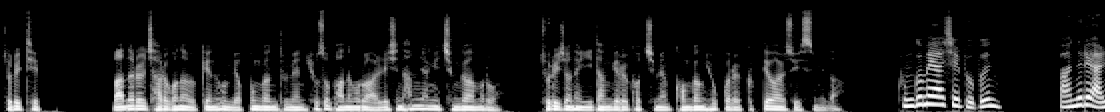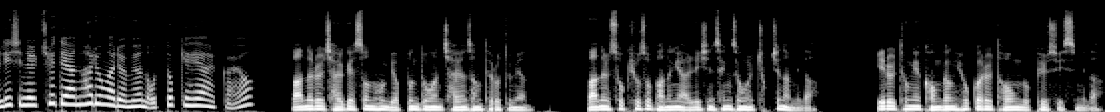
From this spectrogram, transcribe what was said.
조리 팁. 마늘을 자르거나 으깬 후 몇 분간 두면 효소 반응으로 알리신 함량이 증가하므로 조리 전에 이 단계를 거치면 건강 효과를 극대화할 수 있습니다. 궁금해하실 부분. 마늘의 알리신을 최대한 활용하려면 어떻게 해야 할까요? 마늘을 잘게 썬 후 몇 분 동안 자연 상태로 두면 마늘 속 효소 반응이 알리신 생성을 촉진합니다. 이를 통해 건강 효과를 더욱 높일 수 있습니다.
